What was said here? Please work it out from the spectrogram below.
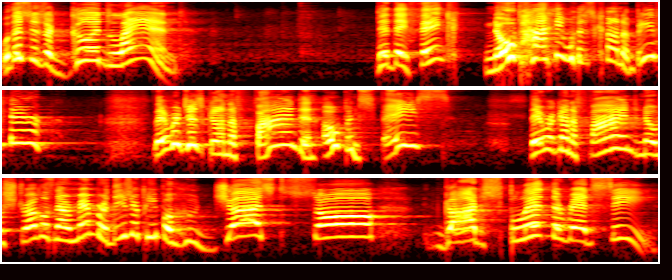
Well, this is a good land. Did they think nobody was going to be there? They were just going to find an open space. They were going to find no struggles. Now remember, these are people who just saw God split the Red Sea,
